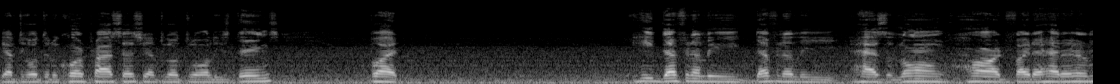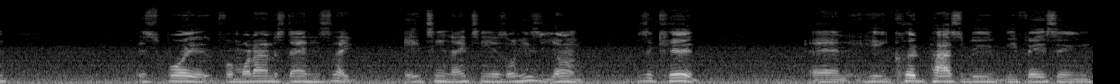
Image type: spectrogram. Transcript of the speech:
you have to go through the court process. You have to go through all these things, but he definitely, definitely has a long, hard fight ahead of him. This boy, from what I understand, he's like 18, 19 years old. He's young. He's a kid. And he could possibly be facing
